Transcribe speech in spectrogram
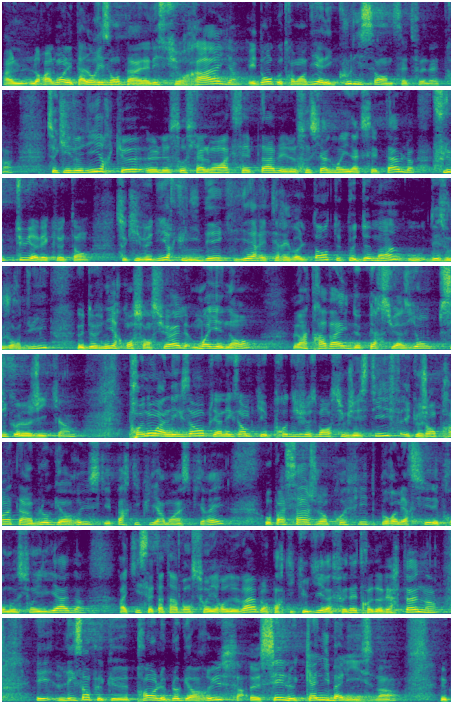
Normalement, elle est à l'horizontale, elle est sur rail, et donc, autrement dit, elle est coulissante, cette fenêtre. Hein. Ce qui veut dire que euh, le socialement acceptable et le socialement inacceptable fluctuent avec le temps. Ce qui veut dire qu'une idée qui hier était révoltante peut demain, ou dès aujourd'hui, euh, devenir consensuelle, moyennant euh, un travail de persuasion psychologique. Hein. Prenons un exemple, et un exemple qui est prodigieusement suggestif, et que j'emprunte à un blogueur russe qui est particulièrement inspiré. Au passage, j'en profite pour remercier les promotions Iliade, à qui cette intervention est redevable, en particulier la fenêtre d'Overton. Et l'exemple que prend le blogueur russe, euh, c'est le cannibalisme. Hein.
